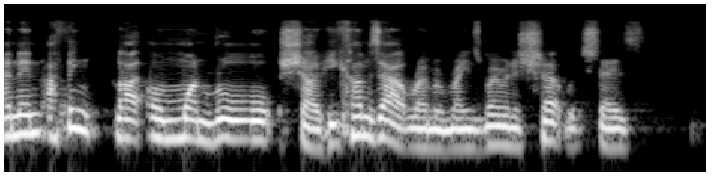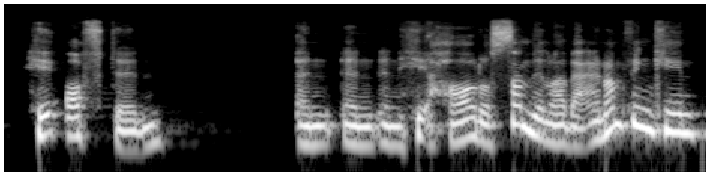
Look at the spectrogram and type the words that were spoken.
and then I think like on one Raw show he comes out Roman Reigns wearing a shirt which says "Hit often." And, and and hit hard or something like that. And I'm thinking,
